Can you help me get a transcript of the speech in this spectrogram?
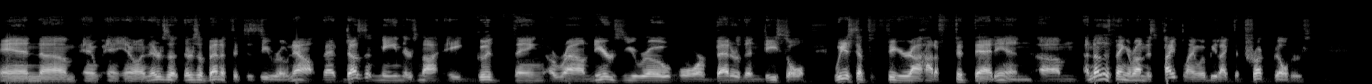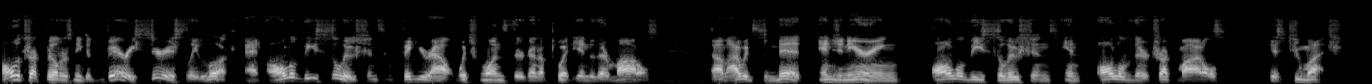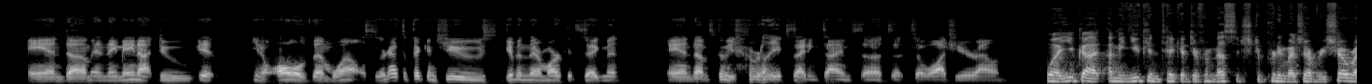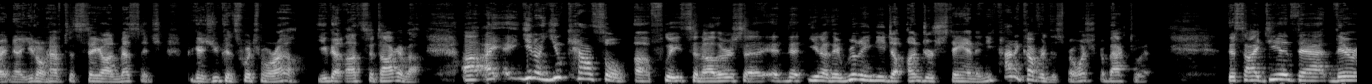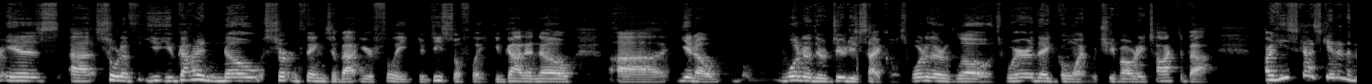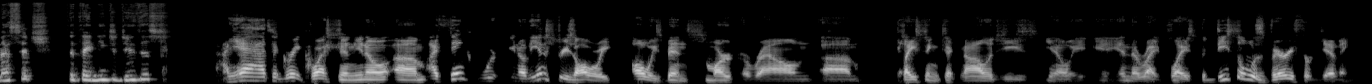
And um, and, and, you know, and there's a there's a benefit to zero. Now that doesn't mean there's not a good thing around near zero or better than diesel. We just have to figure out how to fit that in. Um, another thing around this pipeline would be like the truck builders. All the truck builders need to very seriously look at all of these solutions and figure out which ones they're going to put into their models. Um, I would submit engineering all of these solutions in all of their truck models is too much and um, and they may not do it you know all of them well. So they're going to have to pick and choose given their market segment, and um, it's going to be really exciting times uh, to to watch here, Alan. Well, you've got, I mean, you can take a different message to pretty much every show right now. You don't have to stay on message because you can switch them around. You got lots to talk about. Uh, I, you know, you counsel uh, fleets and others uh, that, you know, they really need to understand, and you kind of covered this, but I want you to go back to it this idea that there is uh, sort of you, you got to know certain things about your fleet, your diesel fleet. You've got to know, uh, you know, what are their duty cycles, what are their loads, where are they going, which you've already talked about. Are these guys getting the message that they need to do this? Yeah, that's a great question. You know, um, I think we're, you know, the industry's always always been smart around um, placing technologies, you know, in, in the right place. But diesel was very forgiving.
